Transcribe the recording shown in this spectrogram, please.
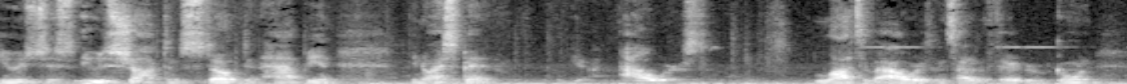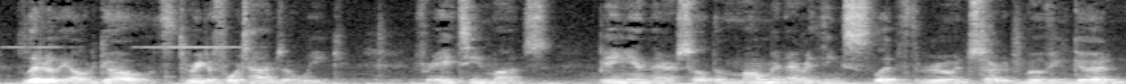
he was just he was shocked and stoked and happy. And you know, I spent hours, lots of hours inside of the therapy group going. Literally, I would go three to four times a week for 18 months, being in there. So the moment everything slid through and started moving good and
